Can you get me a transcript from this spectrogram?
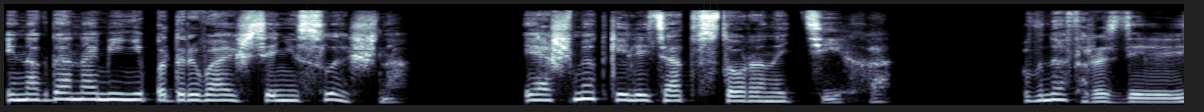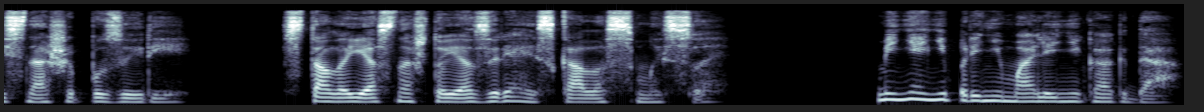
Иногда на мини подрываешься неслышно, и ошметки летят в стороны тихо. Вновь разделились наши пузыри. Стало ясно, что я зря искала смыслы. Меня не принимали никогда.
